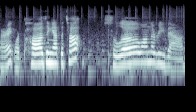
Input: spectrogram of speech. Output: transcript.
All right, we're pausing at the top, slow on the rebound.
